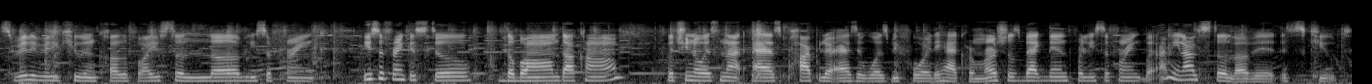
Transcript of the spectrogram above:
It's really, really cute and colorful. I used to love Lisa Frank. Lisa Frank is still thebomb.com, but you know it's not as popular as it was before. They had commercials back then for Lisa Frank, but I mean, I still love it. It's cute.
